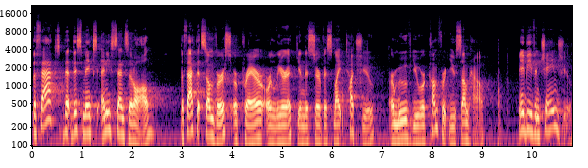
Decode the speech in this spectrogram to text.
The fact that this makes any sense at all, the fact that some verse or prayer or lyric in this service might touch you or move you or comfort you somehow, maybe even change you,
